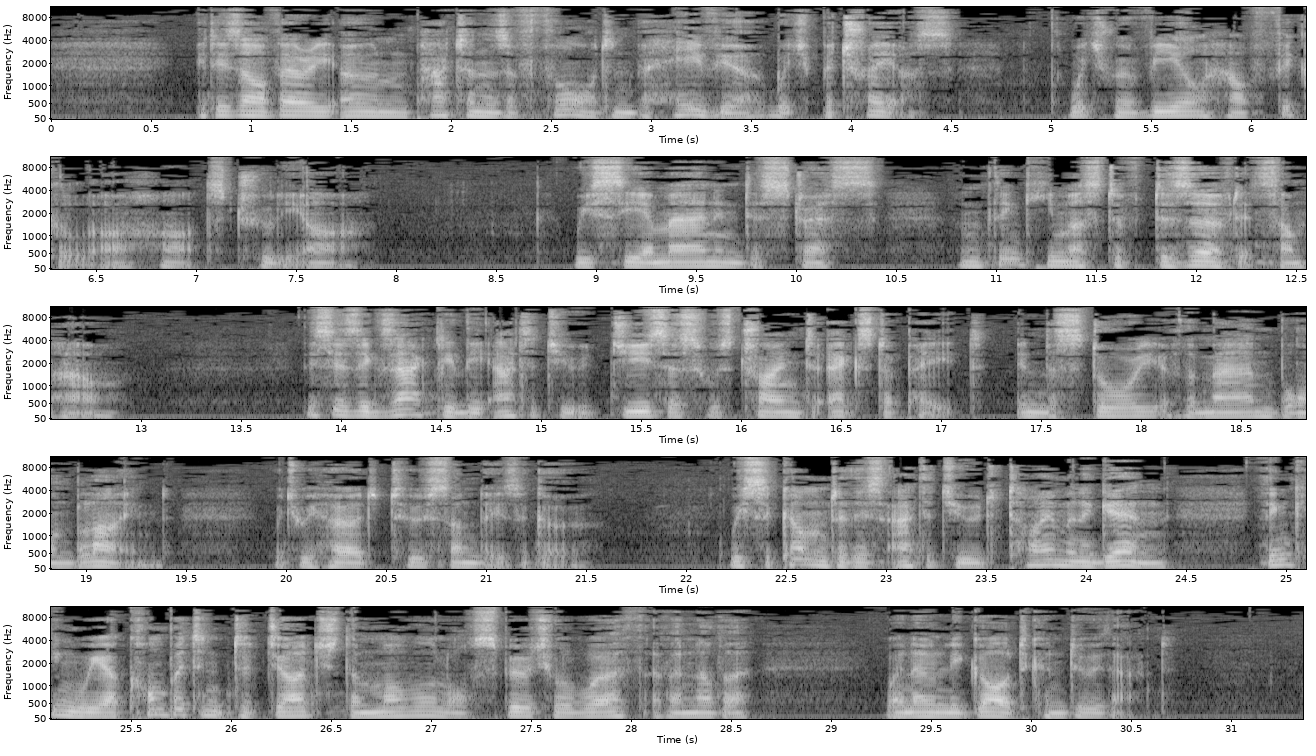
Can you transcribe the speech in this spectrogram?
It is our very own patterns of thought and behaviour which betray us, which reveal how fickle our hearts truly are. We see a man in distress and think he must have deserved it somehow. This is exactly the attitude Jesus was trying to extirpate in the story of the man born blind, which we heard two Sundays ago. We succumb to this attitude time and again, thinking we are competent to judge the moral or spiritual worth of another, when only God can do that.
